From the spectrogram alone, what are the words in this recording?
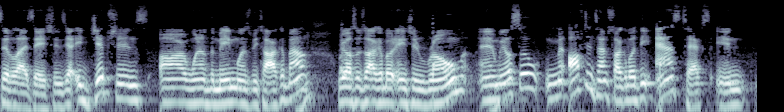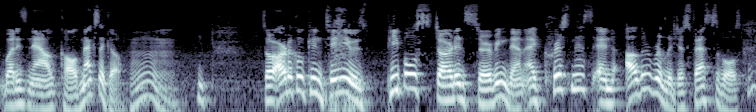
civilizations, yeah, Egyptians are one of the main ones we talk about. Mm. We also talk about ancient Rome, and we also oftentimes talk about the Aztecs in what is now called Mexico. Mm. So our article continues. People started serving them at Christmas and other religious festivals, hmm.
